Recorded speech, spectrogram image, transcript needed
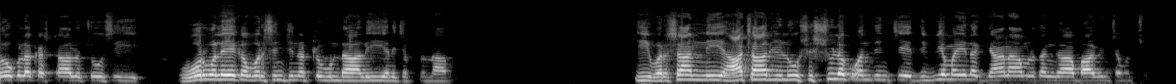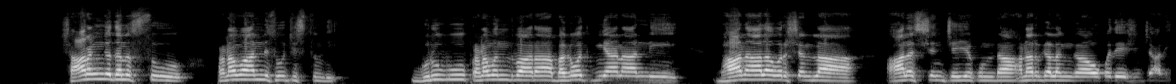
లోకుల కష్టాలు చూసి ఓర్వలేక వర్షించినట్లు ఉండాలి అని చెప్తున్నారు. ఈ వర్షాన్ని ఆచార్యులు శిష్యులకు అందించే దివ్యమైన జ్ఞానామృతంగా భావించవచ్చు. శారంగధనస్సు ప్రణవాన్ని సూచిస్తుంది. గురువు ప్రణవం ద్వారా భగవద్ జ్ఞానాన్ని బాణాల వర్షంలా ఆలస్యం చేయకుండా అనర్గళంగా ఉపదేశించాలి.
